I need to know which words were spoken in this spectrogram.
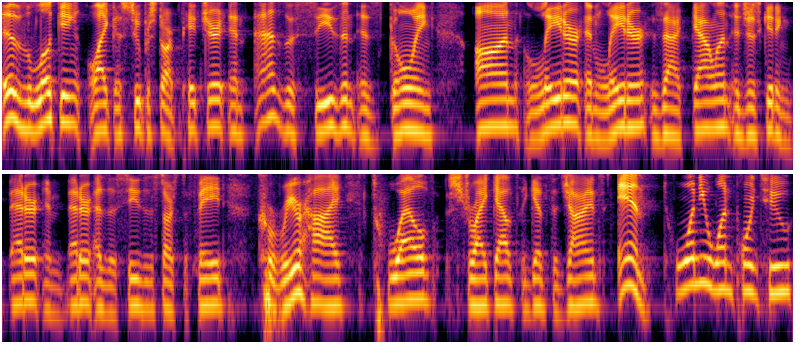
is looking like a superstar pitcher. And as the season is going on later and later, Zach Gallen is just getting better and better as the season starts to fade. Career high 12 strikeouts against the Giants and 21.2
